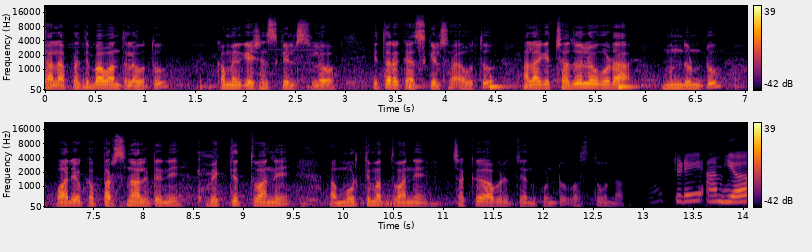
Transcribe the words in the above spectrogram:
చాలా ప్రతిభావంతులు అవుతూ కమ్యూనికేషన్ స్కిల్స్లో ఇతర స్కిల్స్ అవుతూ అలాగే చదువులో కూడా ముందుంటూ వారి యొక్క పర్సనాలిటీని వ్యక్తిత్వాన్ని మూర్తిమత్వాన్ని చక్కగా అభివృద్ధి చెందుకుంటూ వస్తూ ఉన్నారు Today I'm here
